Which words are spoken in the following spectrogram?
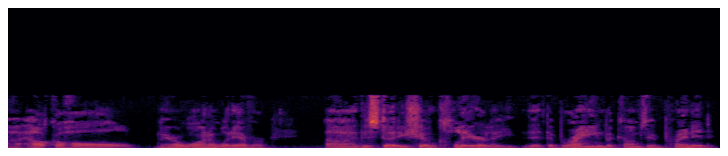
uh, alcohol, marijuana, whatever, uh, the studies show clearly that the brain becomes imprinted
